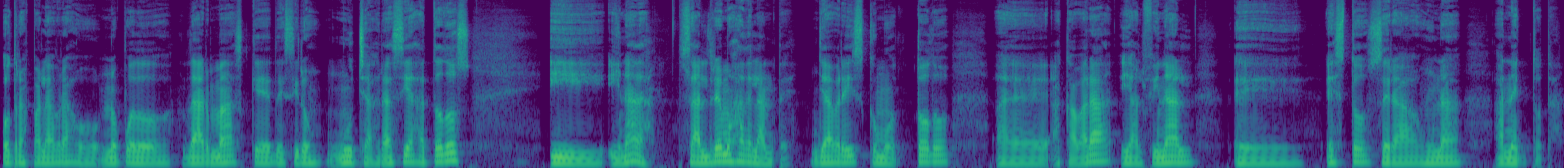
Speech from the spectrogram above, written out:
otras palabras o no puedo dar más que deciros muchas gracias a todos y, nada, saldremos adelante. Ya veréis cómo todo eh, acabará y al final eh, esto será una anécdota.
